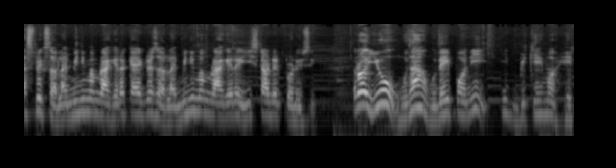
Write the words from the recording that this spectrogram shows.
एस्पेक्ट्सहरूलाई मिनिमम राखेर क्यारेक्टर्सहरूलाई मिनिमम राखेर हि स्टार्टेड प्रड्युसिङ र यो हुँदा हुँदै पनि इट बिकेम अ हिट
